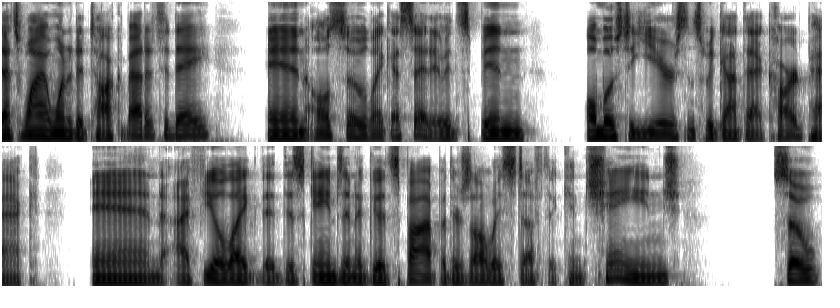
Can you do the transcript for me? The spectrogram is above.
that's why I wanted to talk about it today. And also, like I said, it's been almost a year since we got that card pack. And I feel like that this game's in a good spot, but there's always stuff that can change. So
